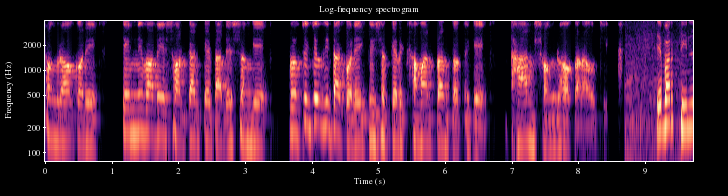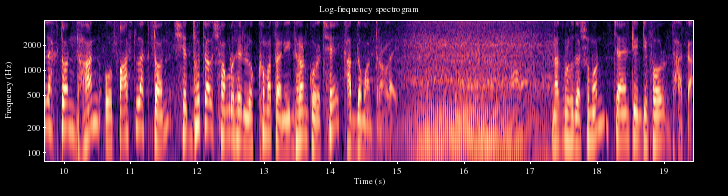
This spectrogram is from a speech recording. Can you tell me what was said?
সংগ্রহ করে তেমনি ভাবে সরকারকে তাদের সঙ্গে প্রতিযোগিতা করে কৃষকের খামার প্রান্ত থেকে ধান সংগ্রহ করা উচিত। এবার তিন লাখ টন ধান ও পাঁচ লাখ টন সেদ্ধ চাল সংগ্রহের লক্ষ্যমাত্রা নির্ধারণ করেছে খাদ্য মন্ত্রণালয়। Nazmul Huda Sumon, channel twenty Dhaka.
